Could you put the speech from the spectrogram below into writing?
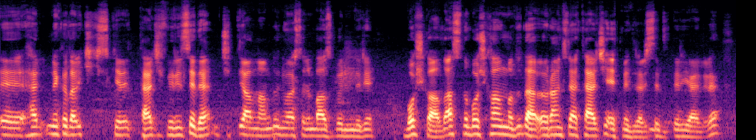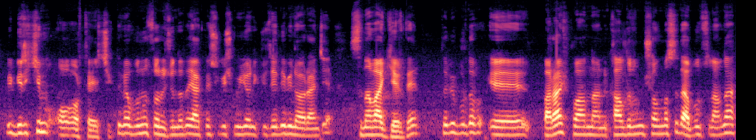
e, her ne kadar iki kere tercih verilse de ciddi anlamda üniversitenin bazı bölümleri boş kaldı. Aslında boş kalmadı da öğrenciler tercih etmediler istedikleri yerlere. Bir birikim ortaya çıktı ve bunun sonucunda da yaklaşık 3 milyon 250 bin öğrenci sınava girdi. Tabii burada e, baraj puanlarının kaldırılmış olması da bu sınavda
